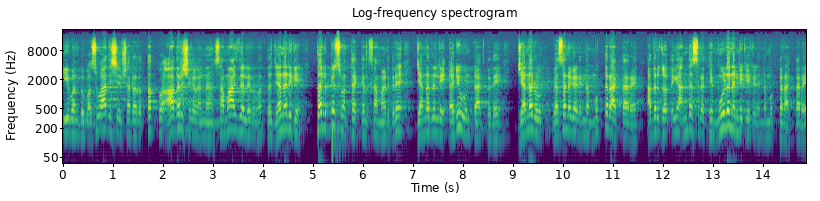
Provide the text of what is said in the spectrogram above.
ಈ ಒಂದು ಬಸವಾದಿ ಶಿವಶರರ ತತ್ವ ಆದರ್ಶಗಳನ್ನು ಸಮಾಜದಲ್ಲಿರುವಂಥ ಜನರಿಗೆ ತಲುಪಿಸುವಂಥ ಕೆಲಸ ಮಾಡಿದರೆ ಜನರಲ್ಲಿ ಅರಿವು ಉಂಟಾಗ್ತದೆ. ಜನರು ವ್ಯಸನಗಳಿಂದ ಮುಕ್ತರಾಗ್ತಾರೆ. ಅದರ ಜೊತೆಗೆ ಅಂಧಶ್ರದ್ಧೆ, ಮೂಢನಂಬಿಕೆಗಳಿಂದ ಮುಕ್ತರಾಗ್ತಾರೆ.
